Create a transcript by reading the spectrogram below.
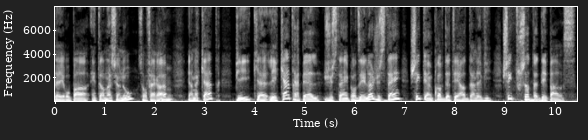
aéroports internationaux, sauf erreur, Mhm. il y en a quatre, puis que les quatre appellent Justin pour dire, là, Justin, je sais que tu es un prof de théâtre dans la vie. Je sais que tout ça Mhm. te dépasse.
